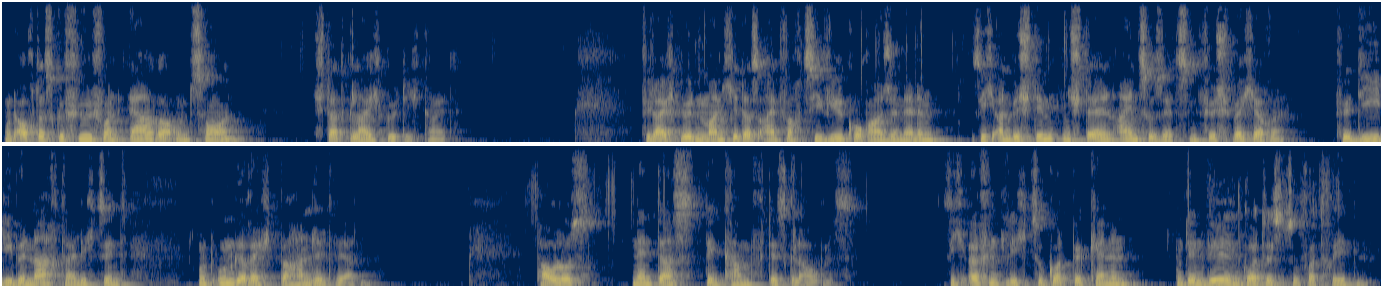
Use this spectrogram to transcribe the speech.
und auch das Gefühl von Ärger und Zorn statt Gleichgültigkeit. Vielleicht würden manche das einfach Zivilcourage nennen, sich an bestimmten Stellen einzusetzen für Schwächere, für die, die benachteiligt sind und ungerecht behandelt werden. Paulus nennt das den Kampf des Glaubens, sich öffentlich zu Gott bekennen und den Willen Gottes zu vertreten.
